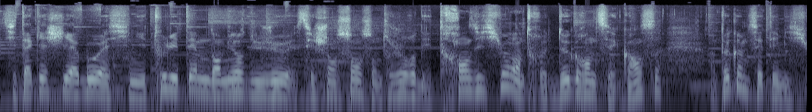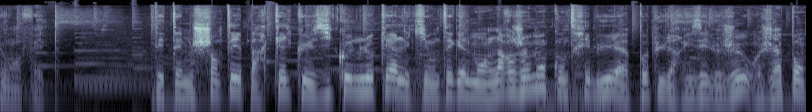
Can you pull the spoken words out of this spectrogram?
Si Takeshi Abo a signé tous les thèmes d'ambiance du jeu, ses chansons sont toujours des transitions entre deux grandes séquences, un peu comme cette émission en fait des thèmes chantés par quelques icônes locales qui ont également largement contribué à populariser le jeu au Japon.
